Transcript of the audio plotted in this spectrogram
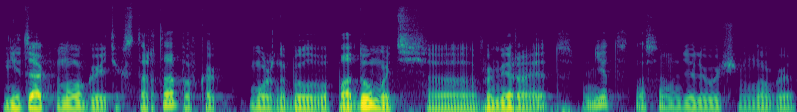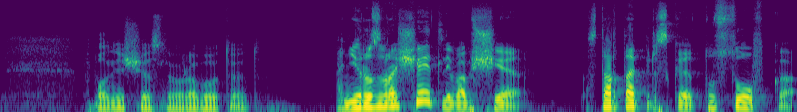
не так много этих стартапов, как можно было бы подумать, э, вымирает. Нет, на самом деле, очень много вполне счастливо работают. А не развращает ли вообще стартаперская тусовка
